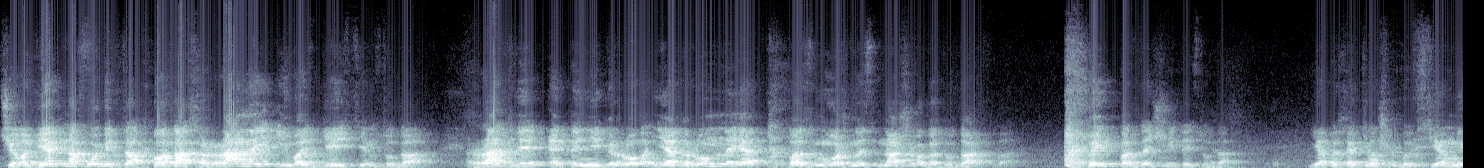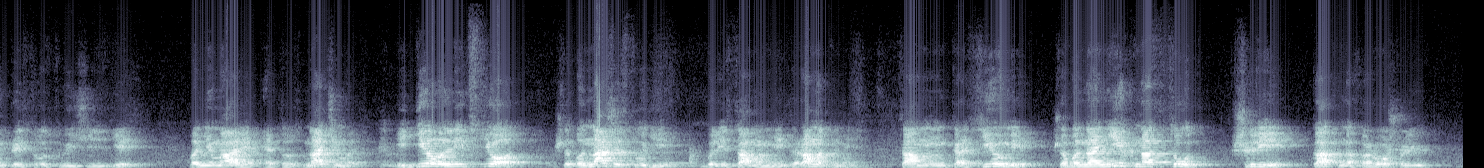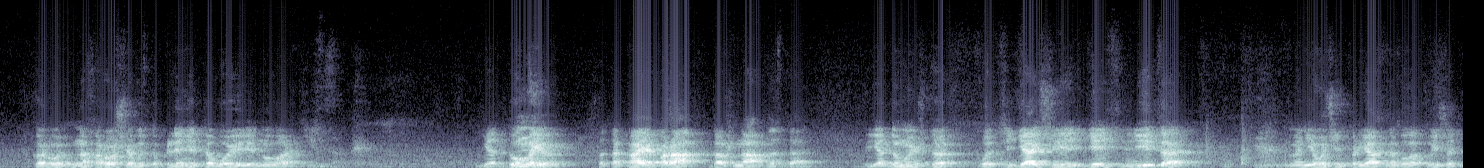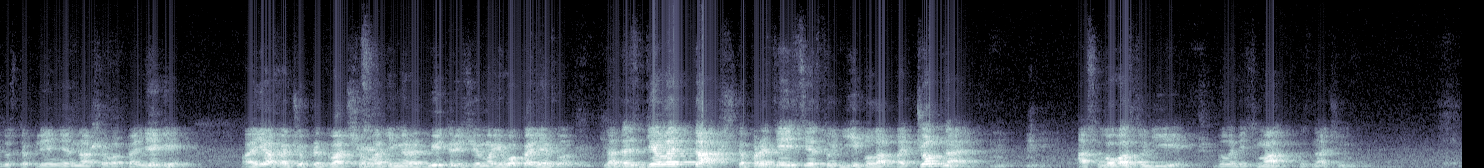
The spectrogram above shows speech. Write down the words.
человек находится под охраной и воздействием суда. Разве это не, гро- не огромная возможность нашего государства быть под защитой суда? Я бы хотел, чтобы все мы, присутствующие здесь, понимали эту значимость и делали все, чтобы наши судьи были самыми грамотными, самыми красивыми, чтобы на них на суд шли, как на, хорошую, хоро- на хорошее выступление того или иного артиста. Я думаю, что такая пора должна настать. Я думаю, что вот сидящие здесь лица, мне очень приятно было слышать выступление нашего коллеги, а я хочу призвать Владимира Дмитриевича, моего коллегу, надо сделать так, что профессия судьи была почетная, а слово судьи было весьма значимым.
